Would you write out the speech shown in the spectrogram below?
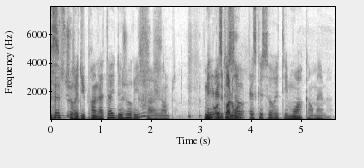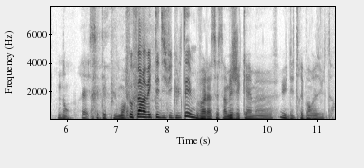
Joris. j'aurais dû prendre la taille de Joris, par exemple. Mais On est-ce que, pas ça- est-ce que ça aurait été moi quand même? Non, eh, c'était plus moi. Il faut faire avec tes difficultés. Voilà, c'est ça. Mais j'ai quand même euh, eu des très bons résultats.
